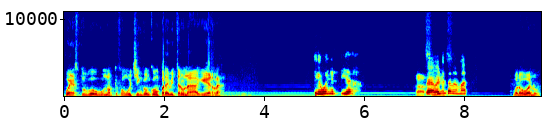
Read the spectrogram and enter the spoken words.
Pues tuvo uno que fue muy chingón como para evitar una guerra. Qué buen espía. Así Pero a ver, es. cuéntame más. Bueno, bueno,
